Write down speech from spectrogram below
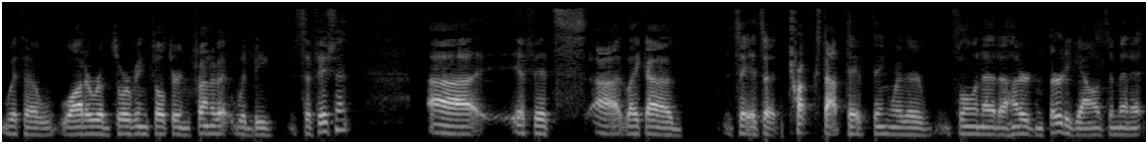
with a water absorbing filter in front of it would be sufficient. Uh, if it's uh, like a say it's a truck stop type thing where they're flowing at 130 gallons a minute,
